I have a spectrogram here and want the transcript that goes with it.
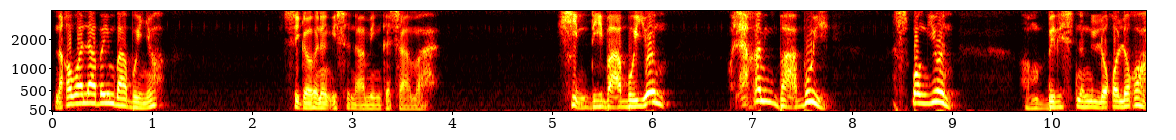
Nakawala ba yung baboy nyo? Sigaw ng isa naming kasama. Hindi baboy yun! Wala kaming baboy! Aswang yun! Ang bilis ng loko-loko!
